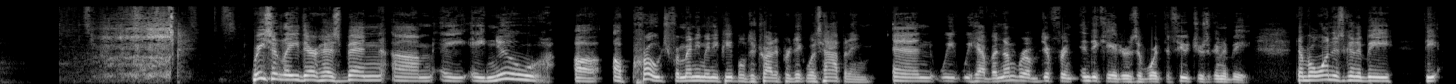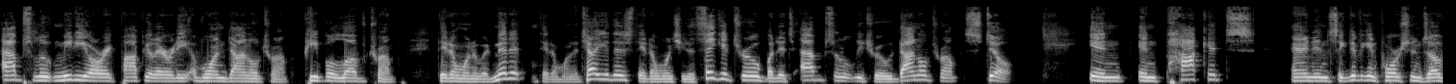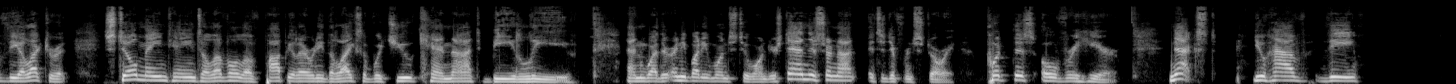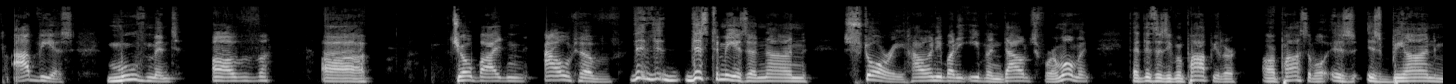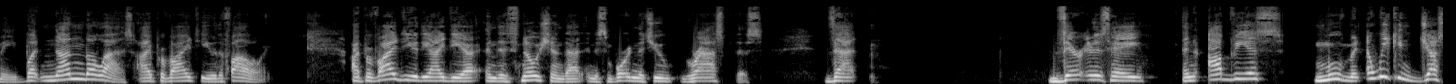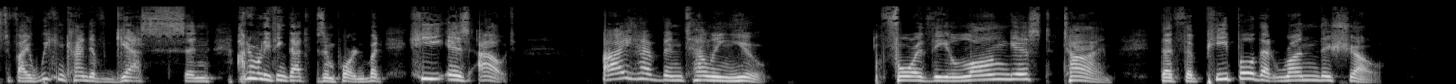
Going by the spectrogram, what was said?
Recently, there has been um, a, a new uh, approach for many, many people to try to predict what's happening. And we, we have a number of different indicators of what the future is going to be. Number one is going to be the absolute meteoric popularity of one Donald Trump. People love Trump. They don't want to admit it. They don't want to tell you this. They don't want you to think it true, but it's absolutely true. Donald Trump still in, in pockets and in significant portions of the electorate still maintains a level of popularity the likes of which you cannot believe. And whether anybody wants to understand this or not, it's a different story. Put this over here. Next, you have the obvious movement of uh, Joe Biden out of th- th- this to me is a non story. How anybody even doubts for a moment that this is even popular or possible is is beyond me. But nonetheless, I provide to you the following. I provide to you the idea and this notion that, and it's important that you grasp this, that there is a an obvious movement, and we can justify, we can kind of guess, and I don't really think that's important, but he is out. I have been telling you for the longest time that the people that run the show,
